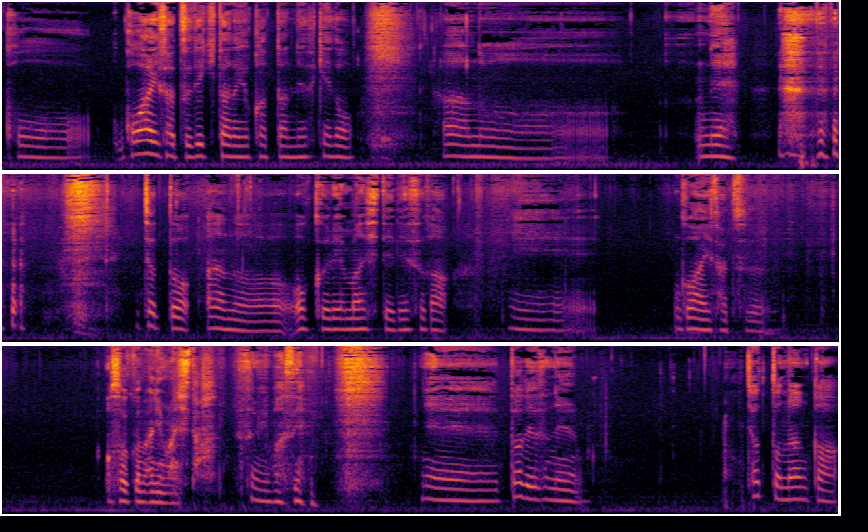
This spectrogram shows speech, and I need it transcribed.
こう、ご挨拶できたらよかったんですけど、あのー、ね、ちょっと、あのー遅れましてですが、えー、ご挨拶遅くなりました。すみません。えっとですね、ちょっとなんか、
